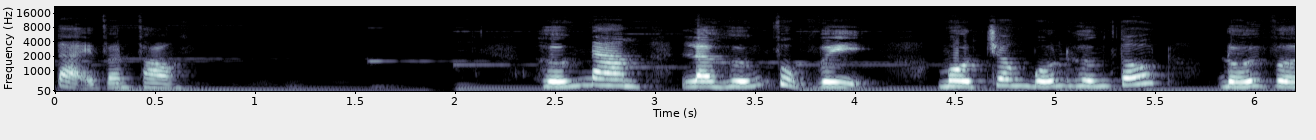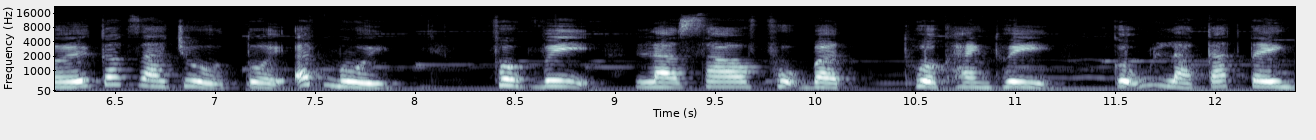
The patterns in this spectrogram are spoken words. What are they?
tại văn phòng. Hướng Nam là hướng phục vị, một trong bốn hướng tốt đối với các gia chủ tuổi Ất Mùi. Phục vị là sao phụ bật, thuộc hành thủy, cũng là cát tinh,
